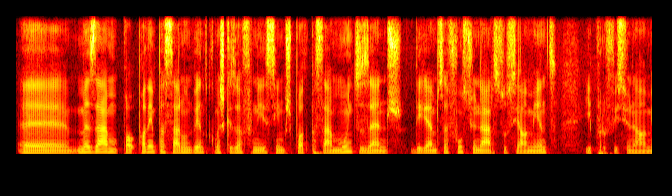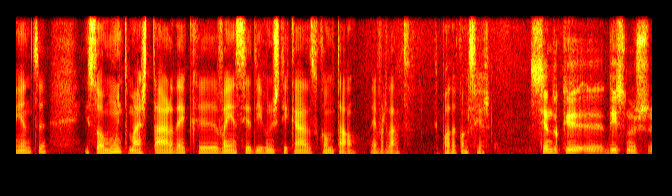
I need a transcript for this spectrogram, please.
Uh, mas há, podem passar um doente com uma esquizofrenia simples, pode passar muitos anos, digamos, a funcionar socialmente e profissionalmente, e só muito mais tarde é que vem a ser diagnosticado como tal. É verdade, pode acontecer. Sendo que, uh, disse-nos uh,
